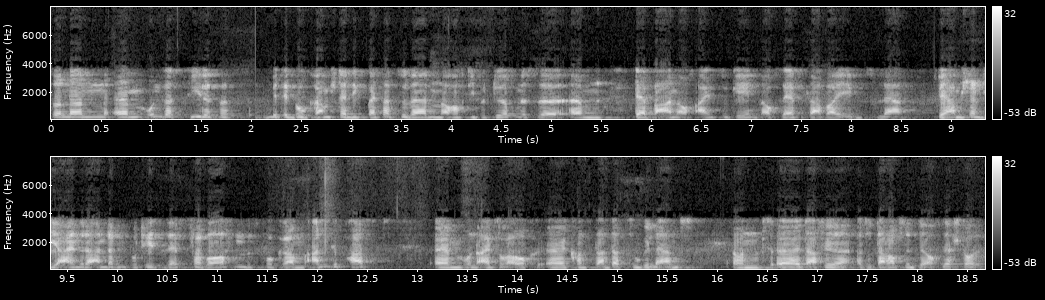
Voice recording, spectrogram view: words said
sondern ähm, unser Ziel ist es, mit dem Programm ständig besser zu werden, auch auf die Bedürfnisse ähm, der Bahn auch einzugehen und auch selbst dabei eben zu lernen. Wir haben schon die eine oder andere Hypothese selbst verworfen, das Programm angepasst ähm, und einfach auch äh, konstant dazugelernt. Und äh, dafür, also darauf sind wir auch sehr stolz.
